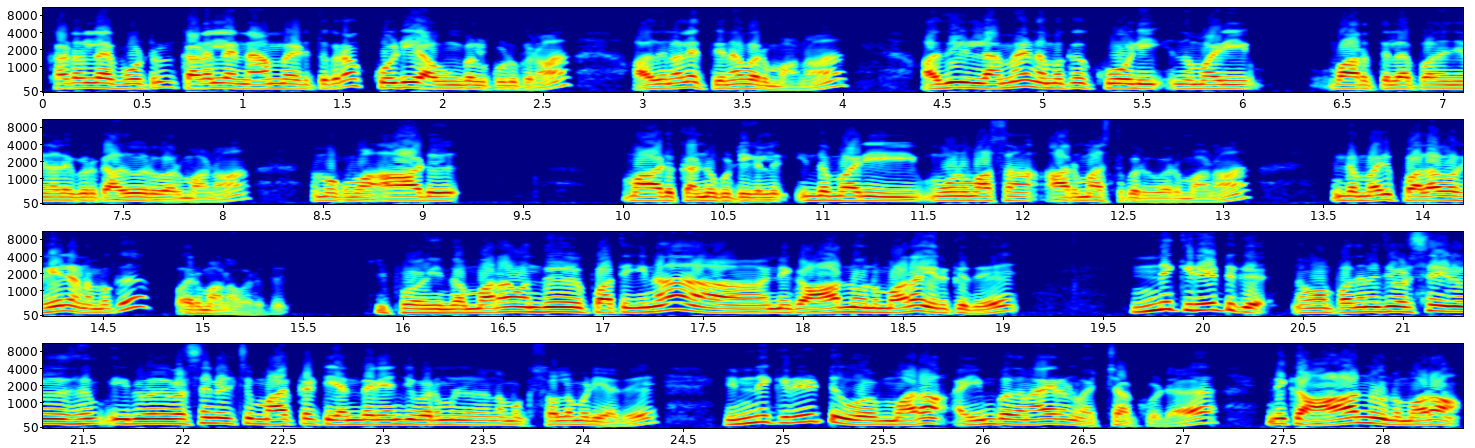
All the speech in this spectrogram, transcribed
கடலை போட்டிருக்கோம் கடலை நாம் எடுத்துக்கிறோம். கொடி அவங்களுக்கு கொடுக்குறோம். அதனால தின வருமானம். அது இல்லாமல் நமக்கு கோழி இந்த மாதிரி வாரத்தில் பதினஞ்சு நாளைக்கு ஒருக்க அது ஒரு வருமானம். நமக்கு மா- ஆடு மாடு கண்ணுக்குட்டிகள் இந்த மாதிரி மூணு மாதம் ஆறு மாதத்துக்கு ஒரு வருமானம். இந்த மாதிரி பல வகையில் நமக்கு வருமானம் வருது. இப்போது இந்த மரம் வந்து பார்த்திங்கன்னா இன்றைக்கி ஆறுநூறு மரம் இருக்குது. இன்றைக்கி ரேட்டுக்கு நம்ம பதினஞ்சு வருஷம் இருபது வருஷம் இருபது வருஷம் கழிச்சு மார்க்கெட் எந்த ரேஞ்சு வரும்னு நமக்கு சொல்ல முடியாது. இன்றைக்கி ரேட்டு ஒரு மரம் ஐம்பதனாயிரம்னு வச்சா கூட இன்றைக்கி ஆறுநூறு மரம்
